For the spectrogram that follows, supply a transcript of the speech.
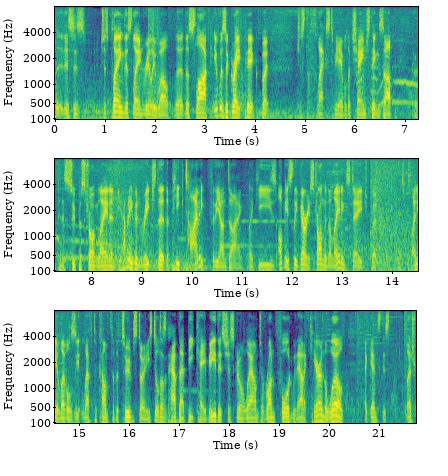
this is just playing this lane really well. The, the Slark, it was a great pick, but just the flex to be able to change things up, go for the super strong lane, and you haven't even reached the, the peak timing for the Undying. Like, he's obviously very strong in the laning stage, but there's plenty of levels left to come for the Tombstone. He still doesn't have that BKB that's just going to allow him to run forward without a care in the world against this Flesh.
